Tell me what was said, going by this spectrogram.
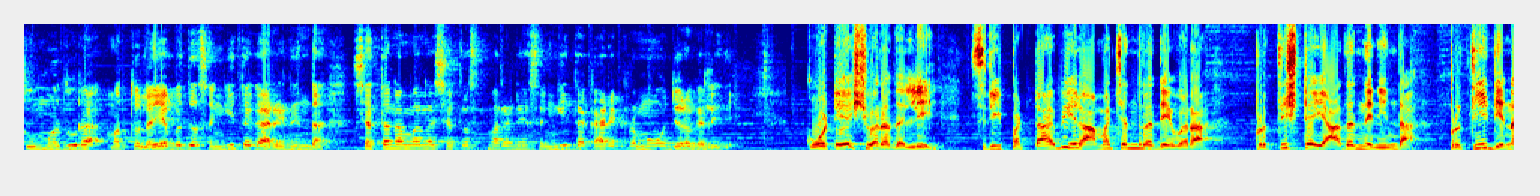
ಸುಮಧುರ ಮತ್ತು ಲಯಬದ್ಧ ಸಂಗೀತಗಾರರಿಂದ ಶತನಮನ, ಶತಸ್ಮರಣೆ ಸಂಗೀತ ಕಾರ್ಯಕ್ರಮವು ಜರುಗಲಿದೆ. ಕೋಟೇಶ್ವರದಲ್ಲಿ ಶ್ರೀ ಪಟ್ಟಾಭಿ ರಾಮಚಂದ್ರ ದೇವರ ಪ್ರತಿಷ್ಠೆಯಾದಂದಿನಿಂದ ಪ್ರತಿದಿನ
